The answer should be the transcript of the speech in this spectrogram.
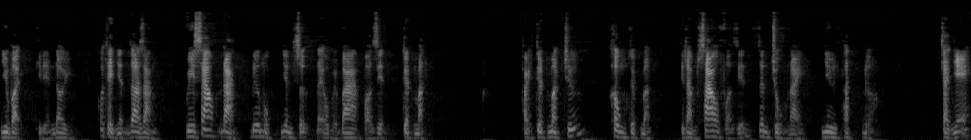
Như vậy thì đến đây có thể nhận ra rằng vì sao Đảng đưa mục nhân sự đại hội 13 vào diện tuyệt mật. Phải tuyệt mật chứ, không tuyệt mật thì làm sao vở diễn dân chủ này như thật được. Chả nhẽ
